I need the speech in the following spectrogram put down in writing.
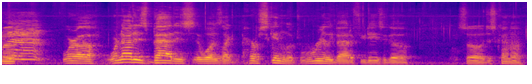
but we're uh, we're not as bad as it was. Like her skin looked really bad a few days ago, so just kind of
